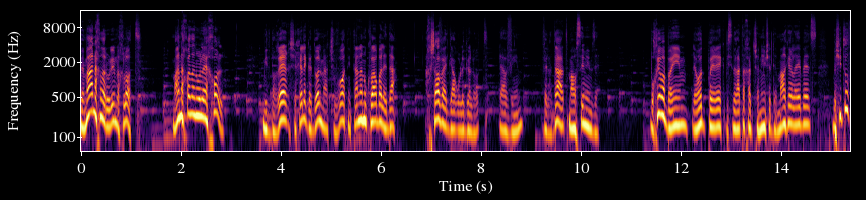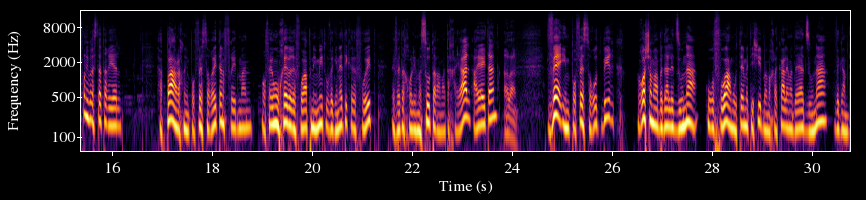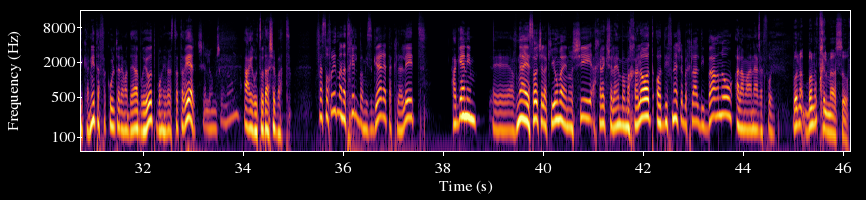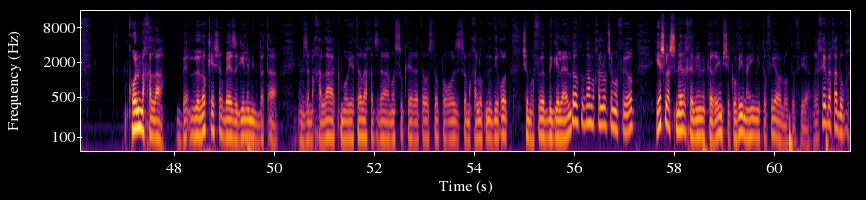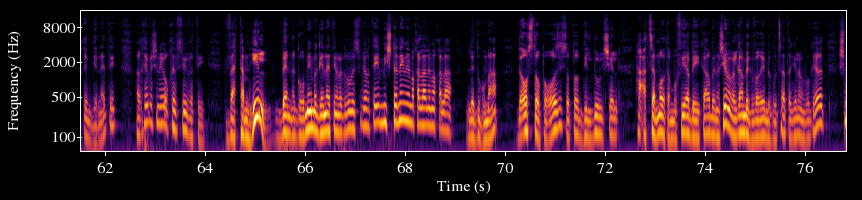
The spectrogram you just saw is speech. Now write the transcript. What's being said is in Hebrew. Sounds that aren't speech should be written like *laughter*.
במה אנחנו עלולים לחלות? מה נכון לנו לאכול? מתברר שחלק גדול מהתשובות ניתן לנו כבר בלידה. עכשיו האתגר הוא לגלות, להבין ולדעת מה עושים עם זה. ברוכים הבאים לעוד פרק בסדרת החדשנים של The Marker Labels בשיתוף אוניברסיטת אריאל. הפעם אנחנו עם פרופסור איתן פרידמן, רופא מומחה ברפואה פנימית ובגנטיקה רפואית בבית החולים אסותא רמת החייל. היי איתן. אהלן. ועם פרופסור רות בירק, ראש המעבדה לתזונה ורפואה מותאמת אישית במחלקה למדעי התזונה, וגם דיקנית הפקולטה למדעי הבריאות באוניברסיטת אריאל. שלום, שלום. היי רות, תודה שבאת. פרופסור פרידמן, נתחיל במסגרת הכללית, הגנים. אה, אבני היסוד של הקיום האנושי, החלק שלהם במחלות, עוד לפני שבכלל דיברנו על המענה הרפואי. בוא, נ- בוא נתחיל מהסוף. כל מחלה, ב- ללא קשר באיזה גיל היא מתבטאה, אם זו מחלה כמו יתר לחץ דם, או סוכרת, או אוסטאופורוזיס, או מחלות נדירות שמופיעות בגיל הילדות, או גם מחלות שמופיעות, יש לה שני רכיבים עיקריים שקובעים האם היא תופיע או לא תופיע. רכיב אחד הוא רכיב גנטי, הרכיב השני הוא רכיב סביבתי. והתמהיל בין הגורמים הגנטיים לגורמים הסביבתיים משתנים ממחלה למחלה. לדוגמה, באוסטאופורוזיס, אותו דלדול של העצמות המופיע בעיקר בנשים, אבל גם בגברים בקבוצת הגיל המבוגרת, 80%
